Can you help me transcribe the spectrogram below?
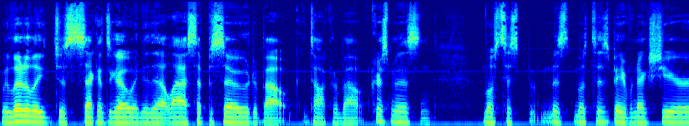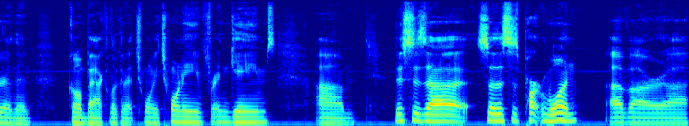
we literally just seconds ago into that last episode about talking about Christmas and most most anticipated for next year, and then going back looking at 2020 for in games. Um, this is uh so this is part one of our uh,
